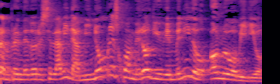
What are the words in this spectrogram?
Hola emprendedores en la vida, mi nombre es Juan Merodio y bienvenido a un nuevo vídeo.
